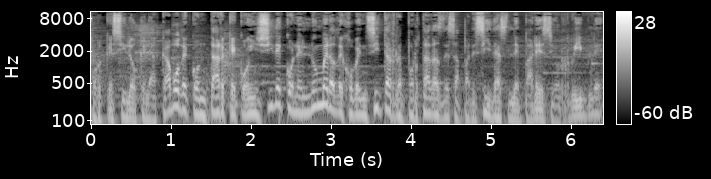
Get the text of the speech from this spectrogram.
porque si lo que le acabo de contar que coincide con el número de jovencitas reportadas desaparecidas le parece horrible,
